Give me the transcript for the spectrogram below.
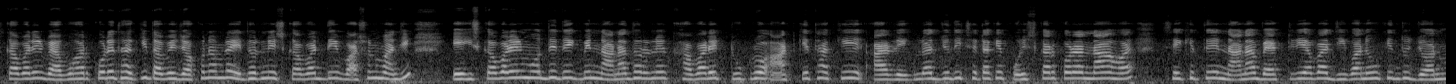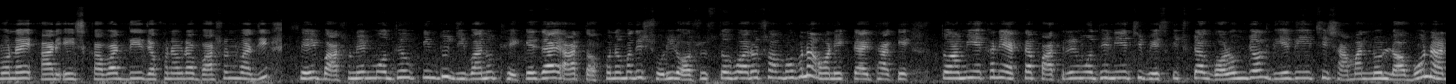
স্কাবারের ব্যবহার করে থাকি, তবে যখন আমরা এই ধরনের স্কাবার দিয়ে বাসন মাজি, এই স্কাবারের মধ্যে দেখবেন নানা ধরনের খাবারের টুকরো আটকে থাকে আর রেগুলার যদি সেটাকে পরিষ্কার করা না হয় সেক্ষেত্রে নানা ব্যাকটেরিয়া বা জীবাণুও কিন্তু জন্ম নেয়। আর এই স্কাবার দিয়ে যখন আমরা বাসন মাজি, সেই বাসনের মধ্যেও কিন্তু জীবাণু থেকে যায়। আর তখন আমাদের শরীর অসুস্থ হওয়ারও সম্ভাবনা অনেকটাই থাকে। তো আমি এখানে একটা পাত্রের মধ্যে নিয়েছি, বেশ কিছুটা গরম জল, দিয়ে দিয়েছি সামান্য লবণ আর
